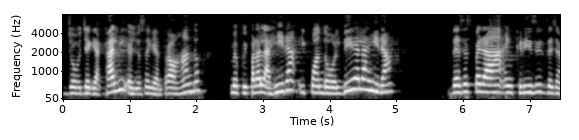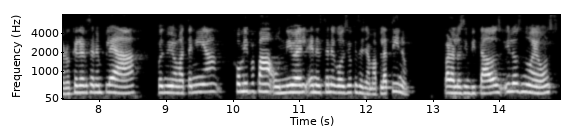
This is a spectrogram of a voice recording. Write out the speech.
yo llegué a Cali, ellos seguían trabajando, me fui para la gira y cuando volví de la gira, desesperada, en crisis de ya no querer ser empleada, pues mi mamá tenía con mi papá un nivel en este negocio que se llama platino. Para los invitados y los nuevos,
